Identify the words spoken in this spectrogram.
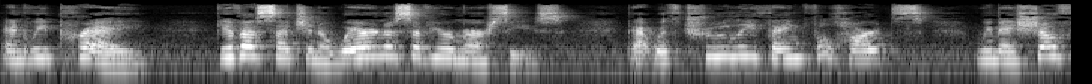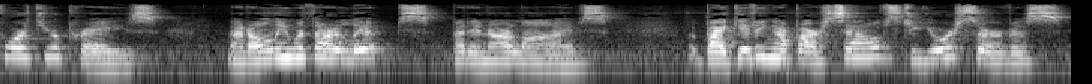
And we pray, give us such an awareness of your mercies that with truly thankful hearts we may show forth your praise, not only with our lips, but in our lives, by giving up ourselves to your service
